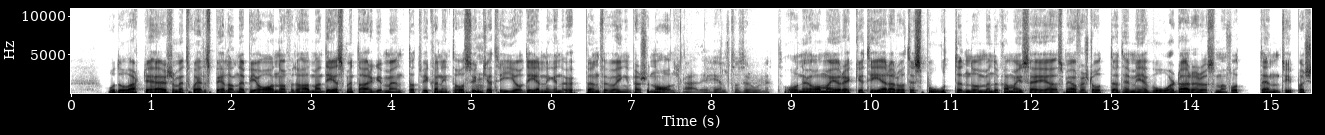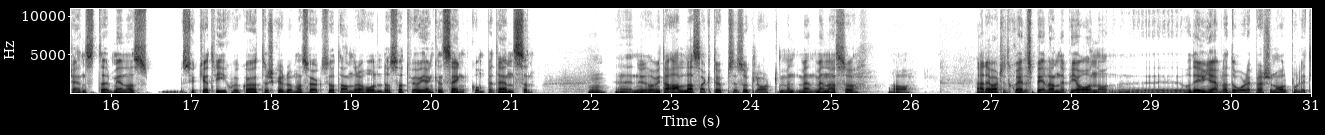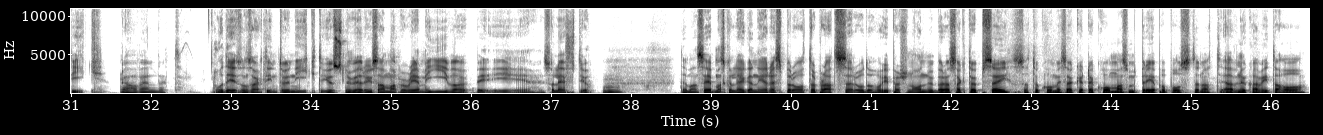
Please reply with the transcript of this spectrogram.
Och då vart det här som ett självspelande piano, för då hade man det som ett argument att vi kan inte ha psykiatriavdelningen öppen för vi har ingen personal. Ja, det är helt otroligt. Och nu har man ju rekryterat då till spoten då, men då kan man ju säga, som jag har förstått att det är mer vårdare då som har fått den typ av tjänster, medan psykiatrisjuksköterskor de har sökt sig åt andra håll då, så att vi har egentligen sänkt kompetensen. Mm. Eh, nu har vi inte alla sagt upp sig såklart, men, men, men alltså, ja. Ja, det har varit ett självspelande piano. eh, Och det är ju en jävla dålig personalpolitik. Ja, väldigt. Och det är som sagt inte unikt. Just nu är det ju samma problem med IVA uppe i Sollefteå. Mm. Där man säger att man ska lägga ner respiratorplatser och då har ju personal nu börjat sagt upp sig. Så att då kommer säkert det komma som ett brev på posten att ja, nu kan vi inte ha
